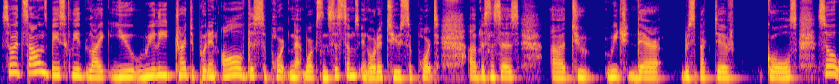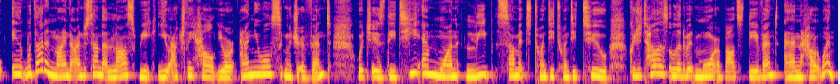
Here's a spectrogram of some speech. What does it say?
So it sounds basically like you really tried to put in all of this support networks and systems in order to support uh, businesses uh, to reach their respective goals. So, in, with that in mind, I understand that last week you actually held your annual signature event, which is the TM1 Leap Summit 2022. Could you tell us a little bit more about the event and how it went?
